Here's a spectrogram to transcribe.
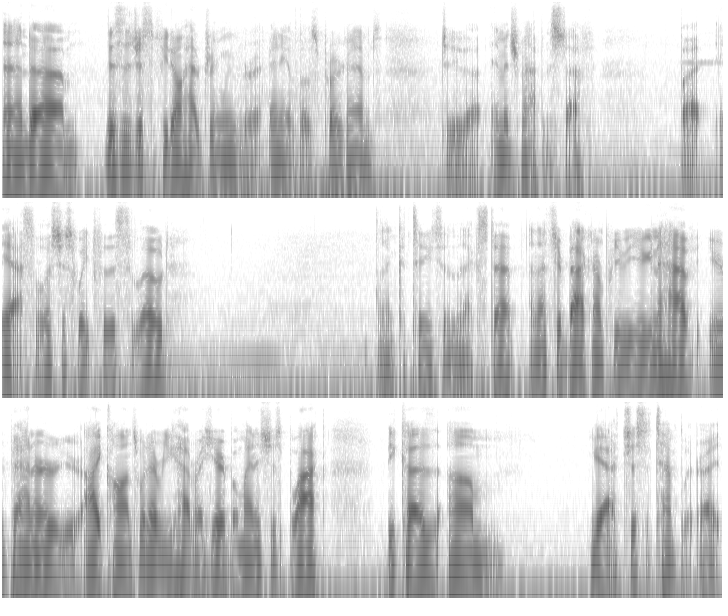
And um, this is just if you don't have Dreamweaver or any of those programs to uh, image map and stuff. But yeah so let's just wait for this to load and continue to the next step. And that's your background preview. You're gonna have your banner your icons whatever you have right here but mine is just black because um yeah it's just a template right?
